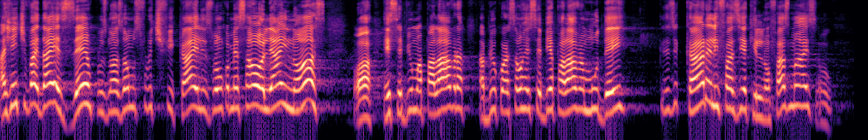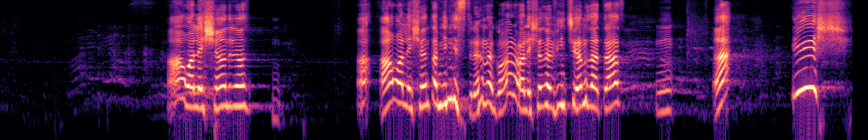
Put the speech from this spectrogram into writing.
A gente vai dar exemplos, nós vamos frutificar, eles vão começar a olhar em nós. Ó, recebi uma palavra, abri o coração, recebi a palavra, mudei. Quer dizer, cara, ele fazia aquilo, não faz mais. Ah, o Alexandre ah, ah, o Alexandre está ministrando agora, o Alexandre há 20 anos atrás. Ah, ixi,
